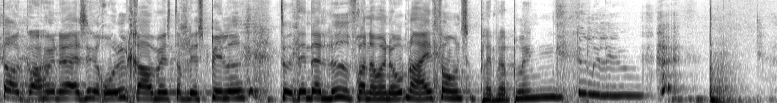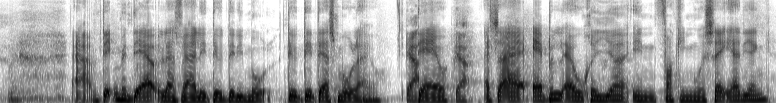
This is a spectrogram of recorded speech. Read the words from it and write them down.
står og gør honør af sin rullekrav, mens der bliver spillet. Du, ved, den der lyd fra, når man åbner iPhones. Bling, bling, bling. Ja, det, men det er jo, lad os være ærlige, det er jo det, de mål. Det er jo det, deres mål er jo. Ja, Det er jo, ja. altså Apple er jo rigere end fucking USA, er de ikke?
